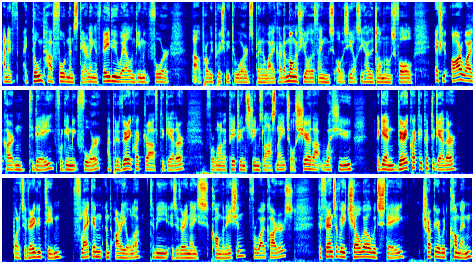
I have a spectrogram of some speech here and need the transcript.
and if I don't have Foden and Sterling, if they do well in game week four, that'll probably push me towards playing a wildcard, among a few other things. Obviously, I'll see how the dominoes fall. If you are wildcarding today for game week four, I put a very quick draft together for one of my Patreon streams last night, so I'll share that with you. Again, very quickly put together, but it's a very good team. Flekken and Areola, to me, is a very nice combination for wildcarders. Defensively, Chilwell would stay. Trippier would come in.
